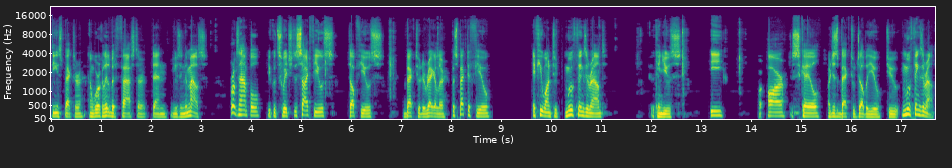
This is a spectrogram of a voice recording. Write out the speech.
the inspector and work a little bit faster than using the mouse. For example, you could switch to side views, top views, back to the regular perspective view. If you want to move things around, you can use E or R to scale or just back to W to move things around.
